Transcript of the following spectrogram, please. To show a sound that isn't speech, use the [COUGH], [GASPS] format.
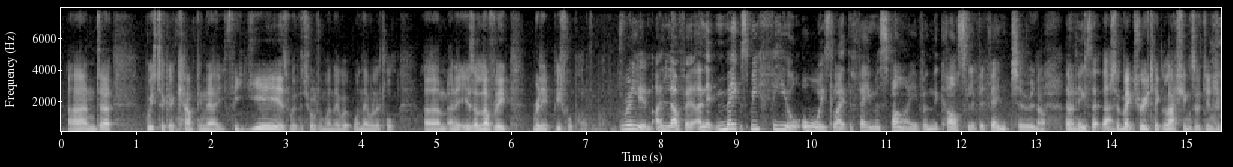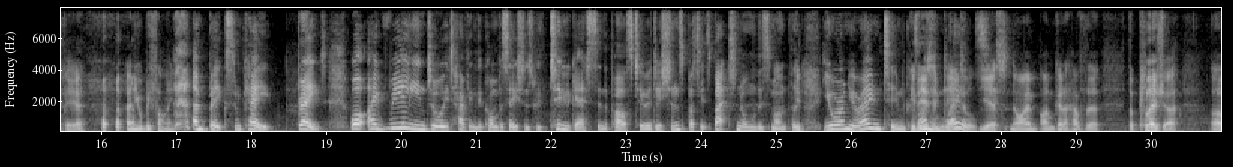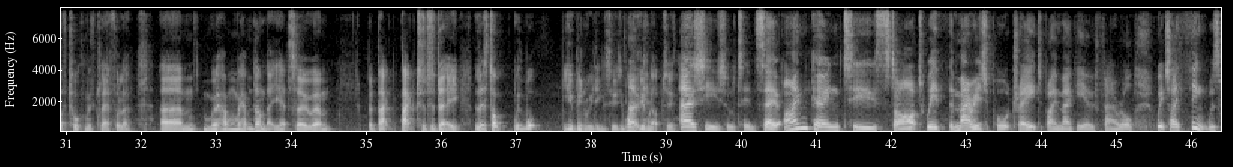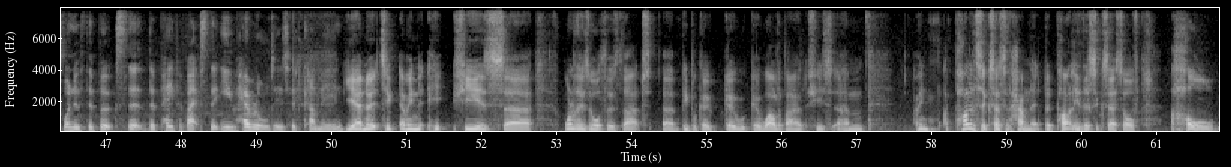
and uh, we used to go camping there for years with the children when they were when they were little. Um, and it is a lovely, really beautiful part of the world. Brilliant. I love it. And it makes me feel always like the famous five and the Castle of Adventure and, Yeah. and, things like that. So make sure you take lashings of ginger beer, [LAUGHS] and you'll be fine. and bake some cake. Great. Well, I really enjoyed having the conversations with two guests in the past two editions, but it's back to normal this month, and It- you're on your own, Tim, because I'm in. Wales. Yes. No, I'm I'm going to have the the pleasure of talking with Claire Fuller. Um, we haven't we haven't done that yet. So, um, but back back to today. Let's talk with what you've been reading, Susie. What have you been up to? As usual, Tim. So I'm going to start with The Marriage Portrait by Maggie O'Farrell, which I think was one of the books that the paperbacks that you heralded had come in. Yeah. No. It's. I mean, he, she is uh, one of those authors that uh, people go go go wild about. She's. Um, I mean, part of the success of Hamnet, but partly the success of a whole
